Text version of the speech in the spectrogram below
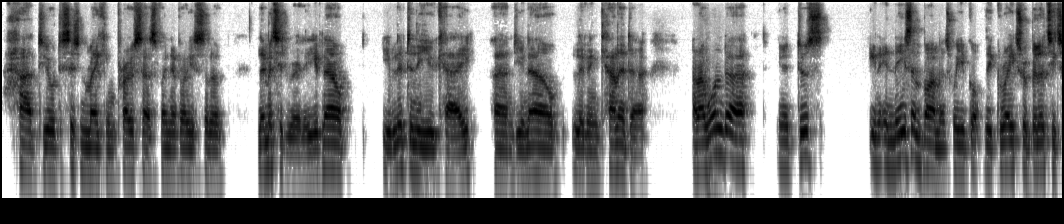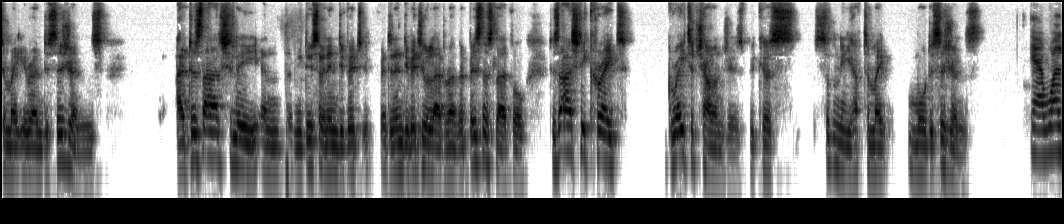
had your decision making process when you're very sort of limited really. You've now you've lived in the UK and you now live in Canada, and I wonder, you know, does in, in these environments where you've got the greater ability to make your own decisions, uh, does that actually, and you do so in individual, at an individual level and at a business level, does that actually create greater challenges because suddenly you have to make more decisions? Yeah, well,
